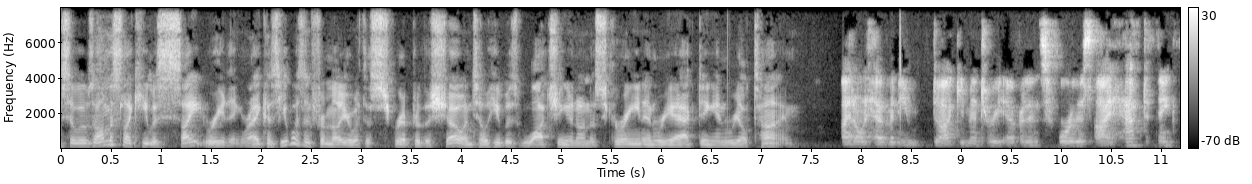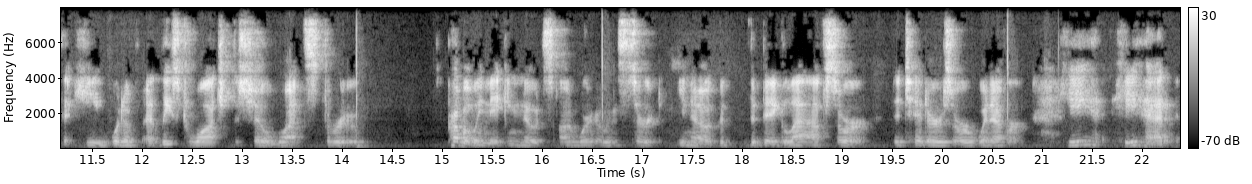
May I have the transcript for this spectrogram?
So it was almost like he was sight reading, right? Because he wasn't familiar with the script or the show until he was watching it on the screen and reacting in real time. I don't have any documentary evidence for this. I have to think that he would have at least watched the show once through, probably making notes on where to insert, you know, the, the big laughs or the titters or whatever. He he had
